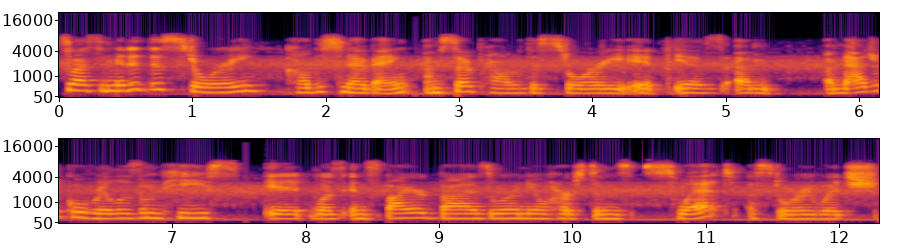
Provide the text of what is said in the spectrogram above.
So I submitted this story called The Snowbank. I'm so proud of this story. It is a a magical realism piece. It was inspired by Zora Neale Hurston's Sweat, a story which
